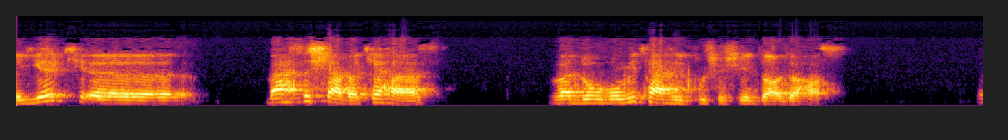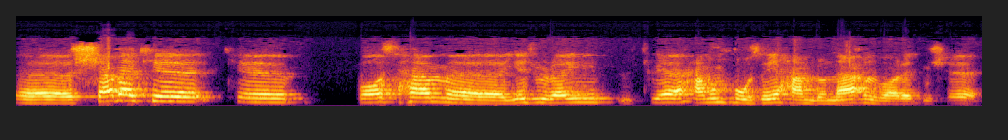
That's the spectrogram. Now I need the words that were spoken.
یک بحث شبکه هست و دومی تحلیل پوششی داده هاست. شبکه که باز هم یه جورایی توی همون حوزه حمل و نقل وارد میشه.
